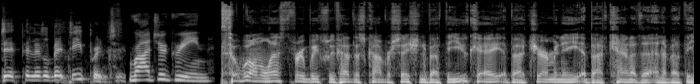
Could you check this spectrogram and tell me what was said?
dip a little bit deeper into. Roger Green. So, Will, in the last three weeks, we've had this conversation about the UK, about Germany, about Canada, and about the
